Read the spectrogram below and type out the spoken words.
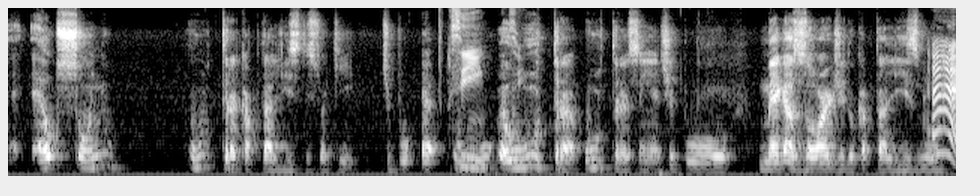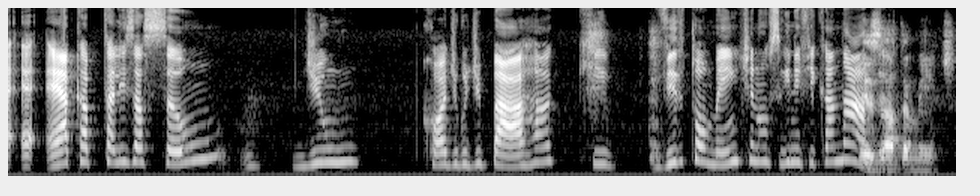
É, é o sonho ultra capitalista isso aqui. Tipo, é, Sim, o, é sim. ultra, ultra, assim, é tipo o megazord do capitalismo. É, é, é a capitalização de um código de barra que virtualmente não significa nada. Exatamente.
